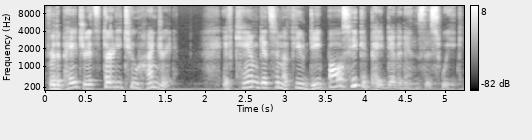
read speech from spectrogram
for the Patriots, 3,200. If Cam gets him a few deep balls, he could pay dividends this week.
